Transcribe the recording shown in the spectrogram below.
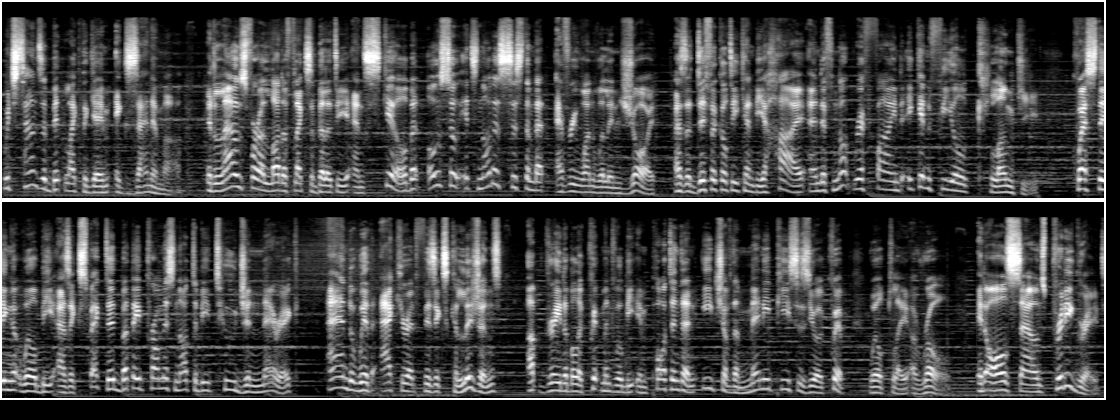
which sounds a bit like the game Exanima. It allows for a lot of flexibility and skill, but also it's not a system that everyone will enjoy, as the difficulty can be high and if not refined, it can feel clunky. Questing will be as expected, but they promise not to be too generic, and with accurate physics collisions, upgradable equipment will be important and each of the many pieces you equip will play a role. It all sounds pretty great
